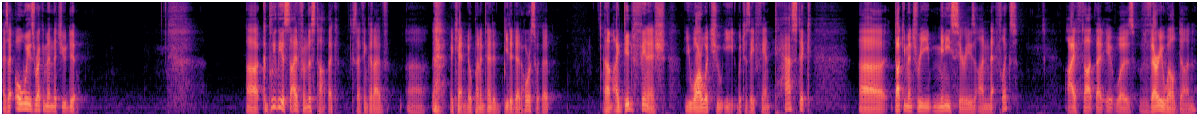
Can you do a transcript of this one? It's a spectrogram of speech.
as I always recommend that you do. Uh, completely aside from this topic, because I think that I've, uh, again, no pun intended, beat a dead horse with it, um, I did finish You Are What You Eat, which is a fantastic uh, documentary miniseries on Netflix. I thought that it was very well done.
